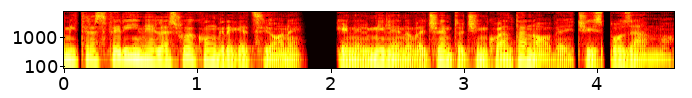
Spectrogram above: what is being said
Mi trasferì nella sua congregazione e nel 1959 ci sposammo.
